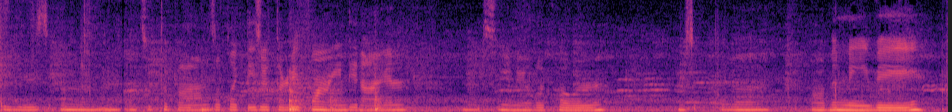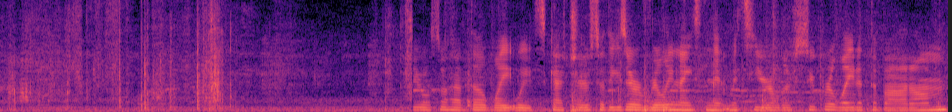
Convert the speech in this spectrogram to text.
These, um, that's what the bottoms look like. These are $34.99. I don't see any other color. There's black, oh, the navy. You also have the lightweight Skechers. So these are really nice knit material. They're super light at the bottom.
